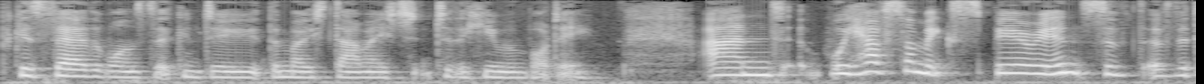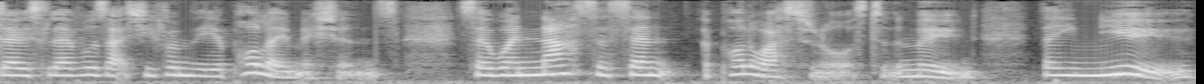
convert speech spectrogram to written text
because they're the ones that can do the most damage to the human body. And we have some experience of, of the dose levels actually from the Apollo missions. So when NASA sent Apollo astronauts to the moon, they knew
